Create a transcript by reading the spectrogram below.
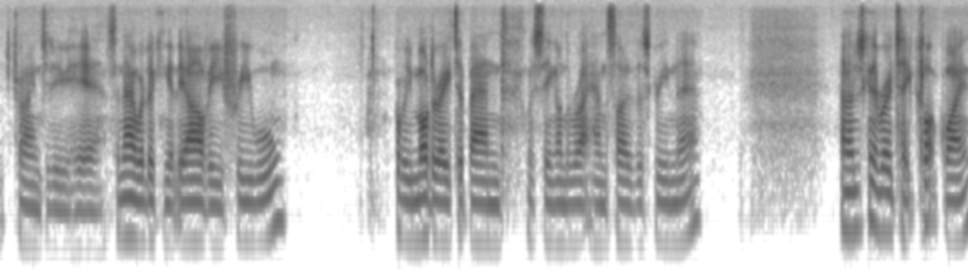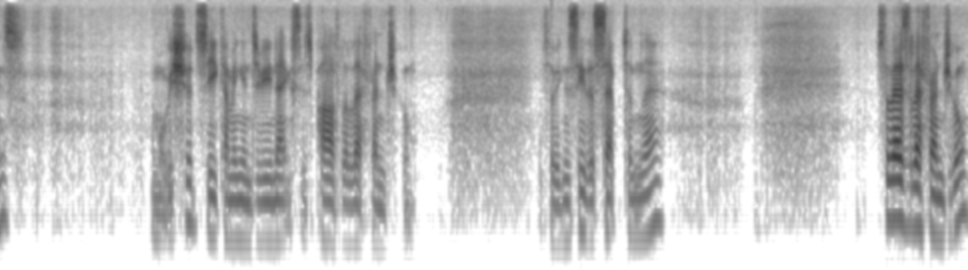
it's trying to do here. So now we're looking at the RV free wall. Probably moderator band we're seeing on the right hand side of the screen there. And I'm just going to rotate clockwise. And what we should see coming into view next is part of the left ventricle. So we can see the septum there. So there's the left ventricle.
